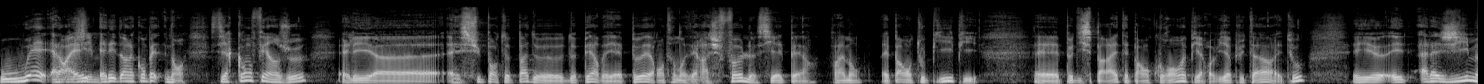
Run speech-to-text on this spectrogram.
Ouais, alors Dans le elle, elle est dans la compétition. Non, c'est-à-dire quand on fait un jeu, elle est, euh, elle supporte pas de, de perdre et elle peut rentrer dans des rages folles si elle perd. Vraiment, elle part en toupie et puis elle peut disparaître, elle part en courant et puis elle revient plus tard et tout. Et, euh, et à la gym,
